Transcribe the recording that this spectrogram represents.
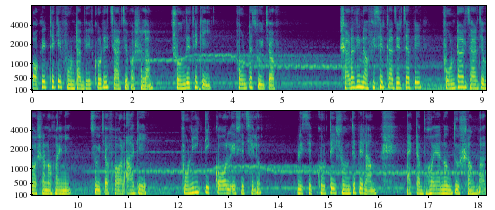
পকেট থেকে ফোনটা বের করে চার্জে বসালাম। সন্ধে থেকেই ফোনটা সুইচ অফ। সারাদিন অফিসের কাজের চাপে ফোনটা আর চার্জে বসানো হয়নি। সুইচ অফ হওয়ার আগে ফোনে একটি কল এসেছিল। রিসিভ করতেই শুনতে পেলাম একটা ভয়ানক দুঃসংবাদ।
